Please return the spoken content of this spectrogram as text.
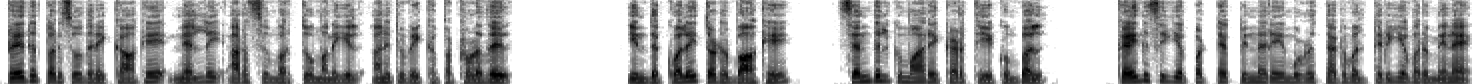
பிரேத பரிசோதனைக்காக நெல்லை அரசு மருத்துவமனையில் அனுப்பி வைக்கப்பட்டுள்ளது. இந்த கொலை தொடர்பாக செந்தில்குமாரை கடத்திய கும்பல் கைது செய்யப்பட்ட பின்னரே முழு தகவல் தெரியவரும் என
